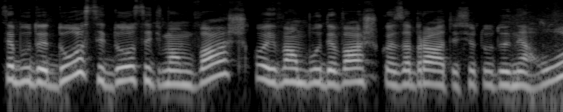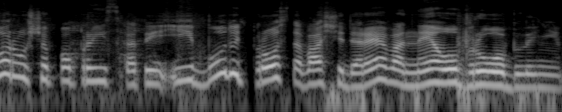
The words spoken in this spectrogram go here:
це буде досить досить вам важко, і вам буде важко забратися туди нагору, щоб поприскати, і будуть просто ваші дерева не оброблені.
